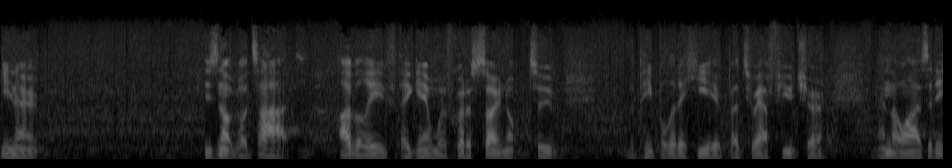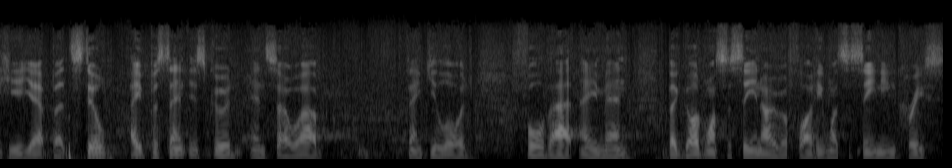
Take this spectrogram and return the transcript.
you know, is not God's heart. I believe, again, we've got to sow not to the people that are here, but to our future and the lives that are here yet. But still, 8% is good. And so, uh, thank you, Lord, for that. Amen. But God wants to see an overflow, He wants to see an increase,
